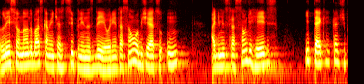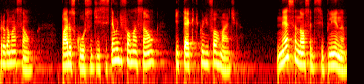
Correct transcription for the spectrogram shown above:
lecionando basicamente as disciplinas de Orientação a Objetos 1, Administração de Redes e Técnicas de Programação, para os cursos de Sistema de Informação e Técnico de Informática. Nessa nossa disciplina,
